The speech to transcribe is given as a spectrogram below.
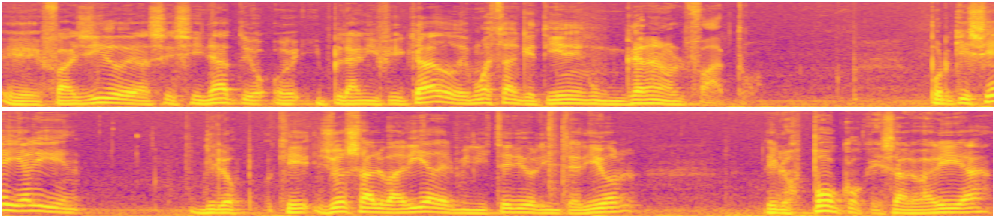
eh, fallido de asesinato y planificado, demuestran que tienen un gran olfato. Porque si hay alguien que yo salvaría del Ministerio del Interior, de los pocos que salvaría,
